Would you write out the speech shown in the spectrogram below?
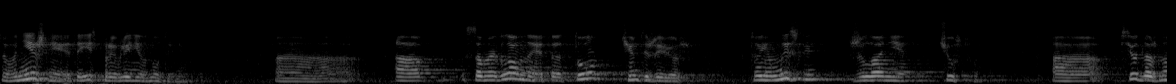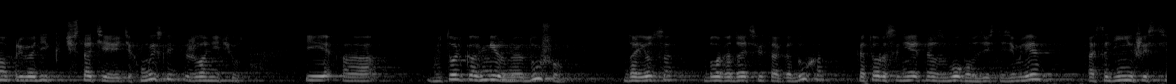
Внешнее – это есть проявление внутреннего. А, а самое главное – это то, чем ты живешь. Твои мысли, желания, чувства а, все должно приводить к чистоте этих мыслей, желаний, чувств. И а, только в мирную душу дается благодать Святаго Духа, который соединяет нас с Богом здесь на земле, а соединившись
